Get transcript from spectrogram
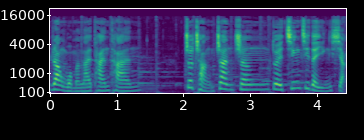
让我们来谈谈这场战争对经济的影响。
